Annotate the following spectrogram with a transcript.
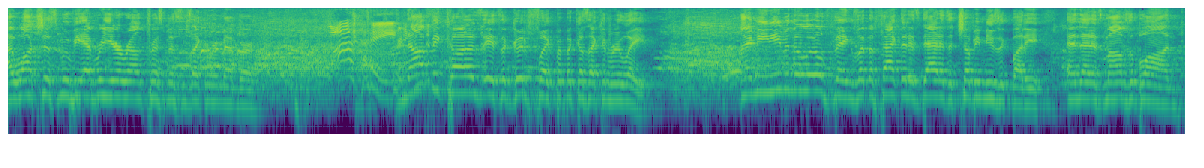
I watch this movie every year around Christmas as I can remember. Why? Not because it's a good flick, but because I can relate. I mean, even the little things, like the fact that his dad is a chubby music buddy and that his mom's a blonde,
